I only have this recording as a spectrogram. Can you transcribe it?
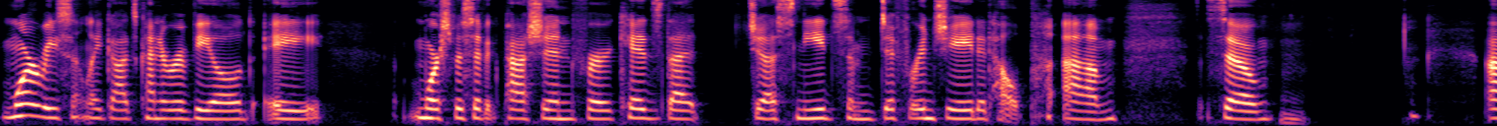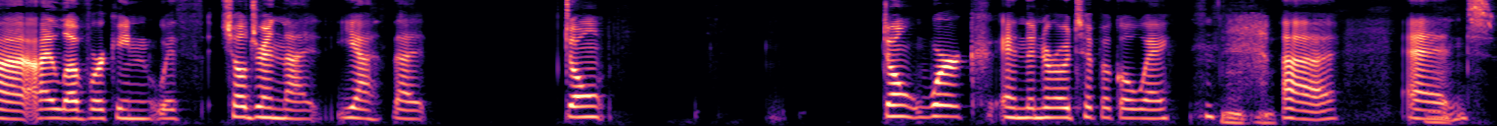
more recently, God's kind of revealed a more specific passion for kids that just need some differentiated help. Um, so uh, I love working with children that, yeah, that don't don't work in the neurotypical way. Mhm. uh, and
